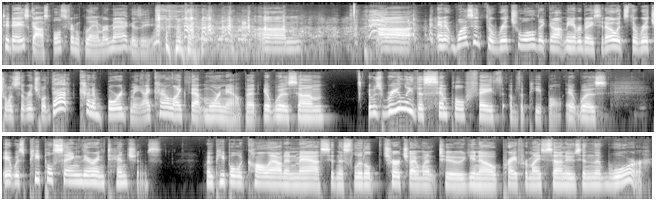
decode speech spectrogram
Today's Gospels from Glamour magazine. um, uh, and it wasn't the ritual that got me. Everybody said, "Oh, it's the ritual. It's the ritual." That kind of bored me. I kind of like that more now. But it was, um, it was really the simple faith of the people. It was, it was people saying their intentions. When people would call out in mass in this little church I went to, you know, pray for my son who's in the war.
